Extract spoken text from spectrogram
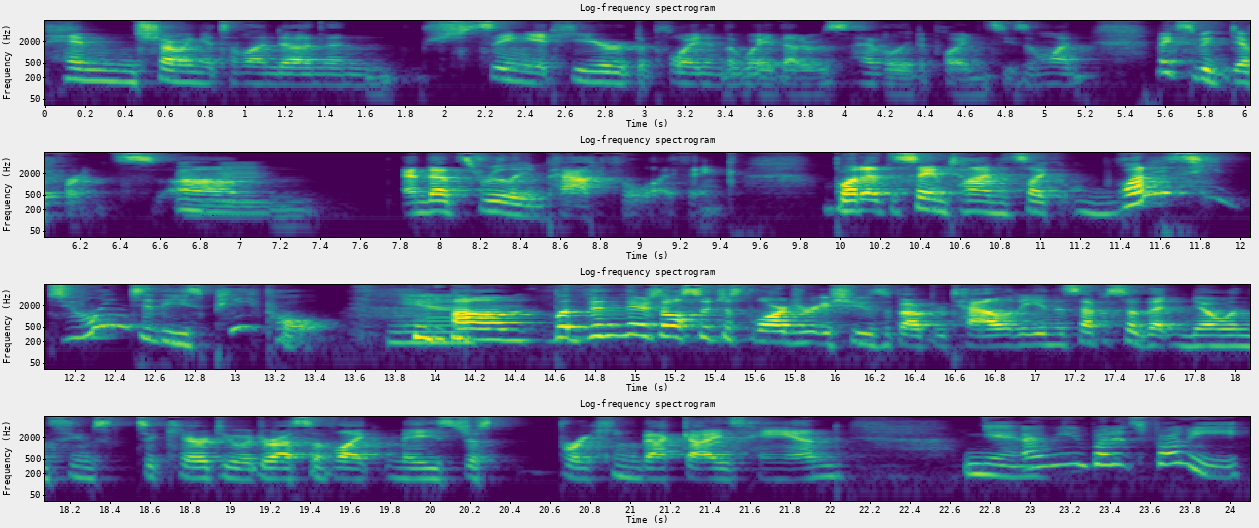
him showing it to Linda and then seeing it here deployed in the way that it was heavily deployed in season one makes a big difference. Mhm. Um, and that's really impactful, I think. But at the same time, it's like, what is he doing to these people? Yeah. Um, but then there's also just larger issues about brutality in this episode that no one seems to care to address. Of like Maze just breaking that guy's hand. Yeah. I mean, but it's funny.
